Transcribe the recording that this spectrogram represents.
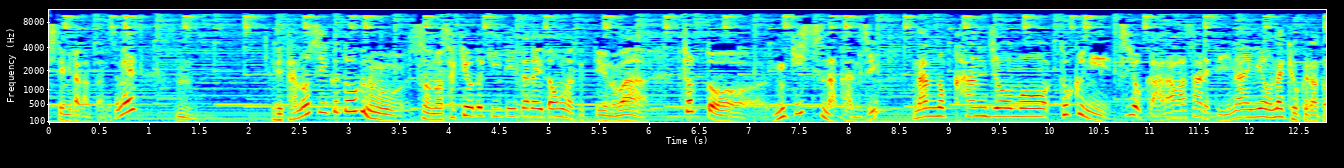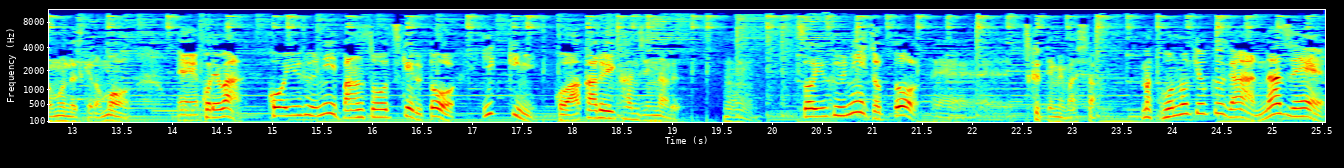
してみたかったんですね。うん。で、楽しいクトークの、その先ほど聴いていただいた音楽っていうのは、ちょっと無機質な感じ？何の感情も特に強く表されていないような曲だと思うんですけども、えー、これはこういう風に伴奏をつけると、一気にこう明るい感じになる。うん。そういう風にちょっと、えー、作ってみました。まあ、この曲がなぜ、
